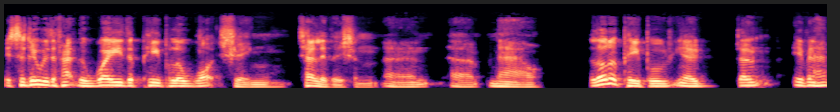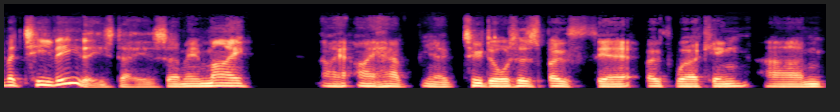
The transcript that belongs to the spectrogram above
it's to do with the fact the way that people are watching television and uh, now. A lot of people, you know, don't even have a TV these days. I mean, my I, I have you know two daughters, both uh, both working, um,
